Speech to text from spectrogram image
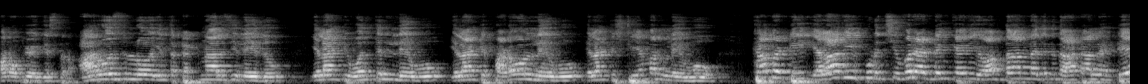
మనం ఉపయోగిస్తున్నాం. ఆ రోజుల్లో ఇంత టెక్నాలజీ లేదు ఇలాంటి వంతెనలు లేవు ఇలాంటి పడవలు లేవు ఇలాంటి స్టీమర్లు లేవు. కాబట్టి ఎలాగ ఇప్పుడు చివరి అడ్డంకైన యోర్ధాన్ నదిని దాటాలంటే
